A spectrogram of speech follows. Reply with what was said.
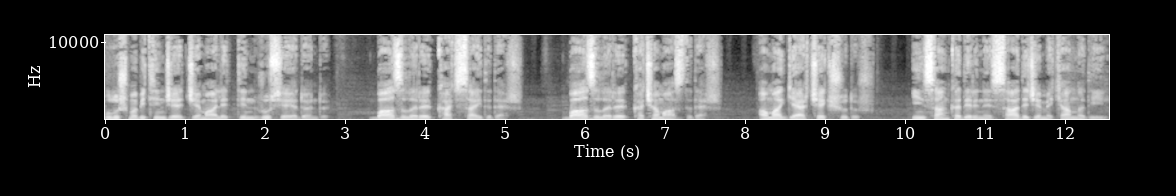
Buluşma bitince Cemalettin Rusya'ya döndü. Bazıları kaçsaydı der. Bazıları kaçamazdı der. Ama gerçek şudur. İnsan kaderini sadece mekanla değil,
